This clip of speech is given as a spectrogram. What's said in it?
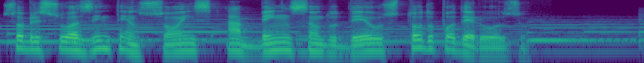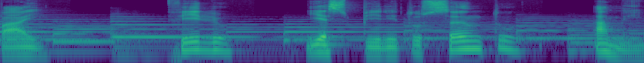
sobre suas intenções a bênção do Deus Todo-Poderoso Pai, Filho e Espírito Santo. Amém.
